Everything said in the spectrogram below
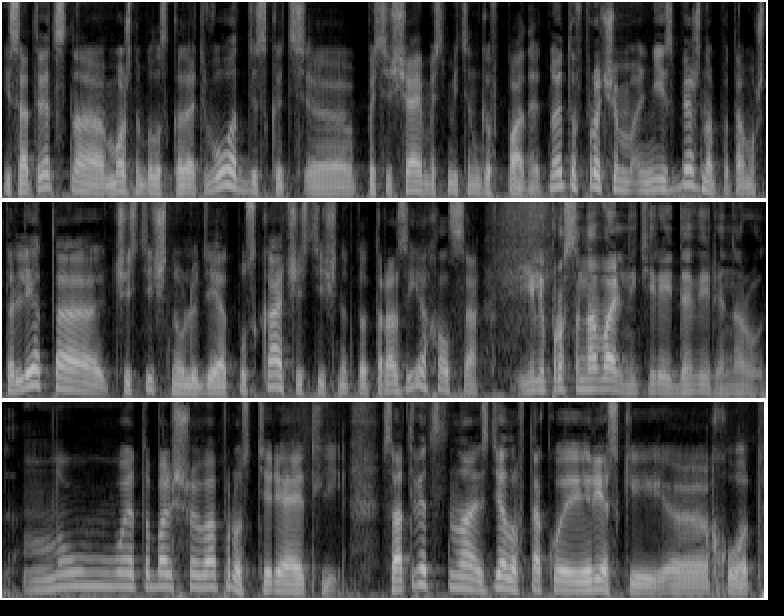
И, соответственно, можно было сказать, вот, дескать, посещаемость митингов падает. Но это, впрочем, неизбежно, потому что лето, частично у людей отпуска, частично кто-то разъехался. Или просто Навальный теряет доверие доверие народа? Ну, это большой вопрос, теряет ли. Соответственно, сделав такой резкий э, ход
